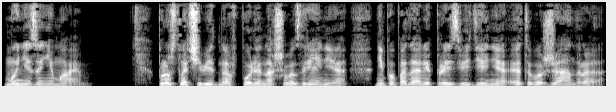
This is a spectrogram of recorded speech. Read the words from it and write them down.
мы не занимаем. Просто, очевидно, в поле нашего зрения не попадали произведения этого жанра,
